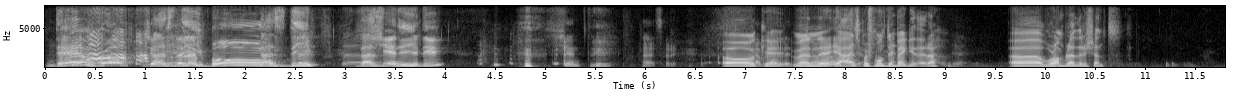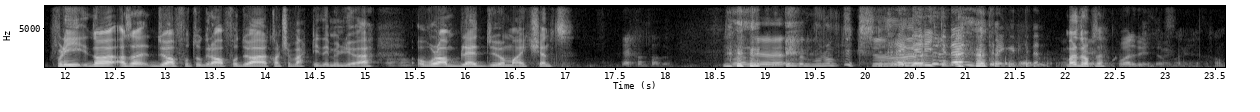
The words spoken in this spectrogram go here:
Damn, bro! That's deep! Boom! That's deep! That's Kjente deep. du? Kjente du? Nei, sorry. Ok, Jeg men eh, jeg har et spørsmål til begge dere. Uh, hvordan ble dere kjent? Fordi nå, altså, Du er fotograf, og du har kanskje vært i det miljøet. Og Hvordan ble du og Mike kjent? Jeg kan ta den. Hvordan, eh, men hvordan fikser Du du trenger ikke den. Du trenger ikke den. Bare dropp det. Bare drit i det. ok,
